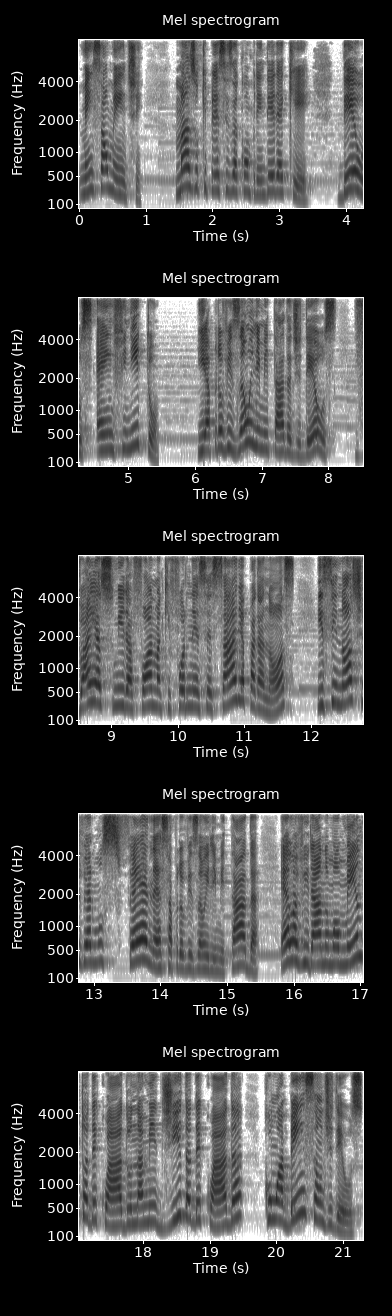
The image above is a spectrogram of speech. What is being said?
mensalmente. Mas o que precisa compreender é que Deus é infinito e a provisão ilimitada de Deus vai assumir a forma que for necessária para nós, e se nós tivermos fé nessa provisão ilimitada, ela virá no momento adequado, na medida adequada, com a benção de Deus.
